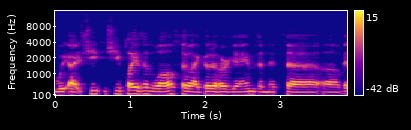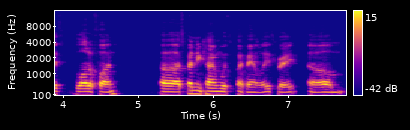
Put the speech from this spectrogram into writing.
we I, she she plays as well, so I go to her games, and it's uh, uh it's a lot of fun. Uh, spending time with my family is great. Um,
